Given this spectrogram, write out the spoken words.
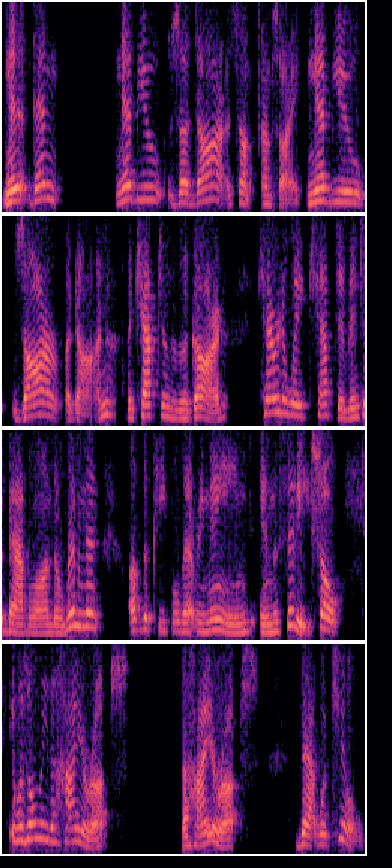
Then Nebuzaradan, I'm sorry, Nebuzaradan, the captain of the guard, carried away captive into Babylon the remnant of the people that remained in the city. So it was only the higher ups, the higher ups that were killed.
